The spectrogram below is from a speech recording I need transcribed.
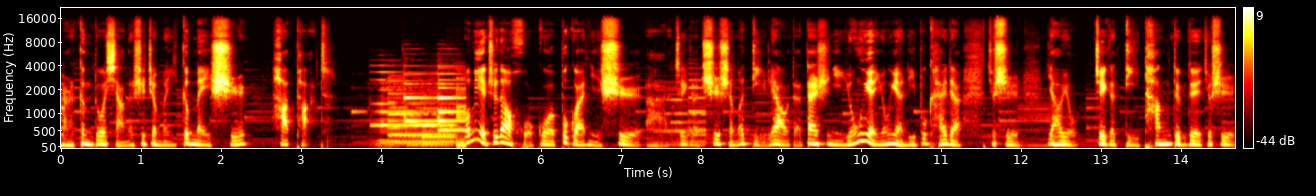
而更多想的是这么一个美食 hot pot。我们也知道火锅，不管你是啊这个吃什么底料的，但是你永远永远离不开的就是要有这个底汤，对不对？就是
